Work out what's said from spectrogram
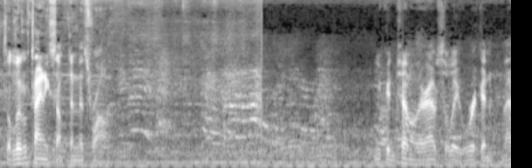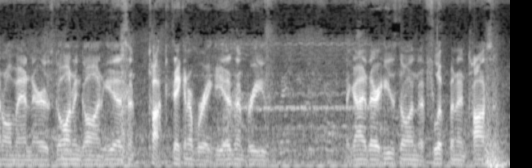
It's a little tiny something that's wrong. You can tell they're absolutely working. That old man there is going and going. He hasn't talked, taken a break. He hasn't breathed. The guy there, he's doing the flipping and tossing.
